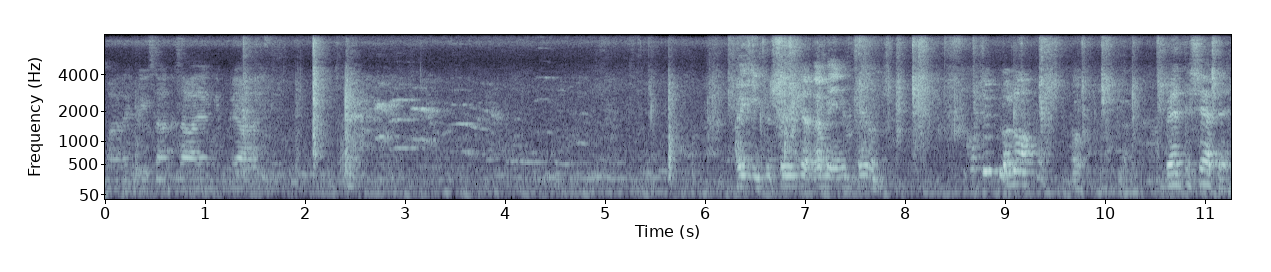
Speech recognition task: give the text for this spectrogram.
Para hindi sa- sayang ibiyahe. Ay, ipit tayo siya. Kami init na yun. Kasi plano ako. Oh. 27.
